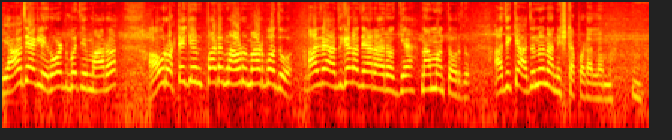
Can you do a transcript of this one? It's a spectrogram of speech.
ಯಾವುದೇ ಆಗಲಿ ರೋಡ್ ಬದಿ ಮಾರೋ ಅವ್ರು ಹೊಟ್ಟೆ ಜೀವನ ಪಾಡಕ್ಕೆ ಮಾಡು ಮಾಡ್ಬೋದು. ಆದರೆ ಅದ್ಗೆಡೋದು ಯಾರ ಆರೋಗ್ಯ? ನಮ್ಮಂಥವ್ರದ್ದು ಅದಕ್ಕೆ ಅದನ್ನು ನಾನು ಇಷ್ಟಪಡಲ್ಲಮ್ಮ. ಹ್ಞೂ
